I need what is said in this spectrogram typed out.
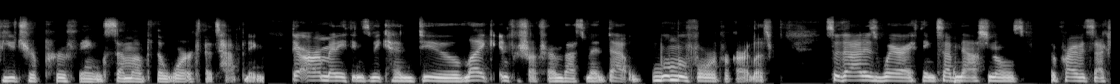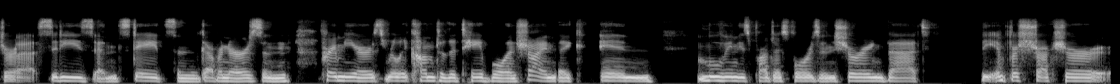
future proofing some of the work that's happening. There are many things we can do, like infrastructure investment, that will move forward regardless. So, that is where I think subnationals the private sector, uh, cities and states and governors and premiers really come to the table and shine, like in moving these projects forward and ensuring that the infrastructure,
